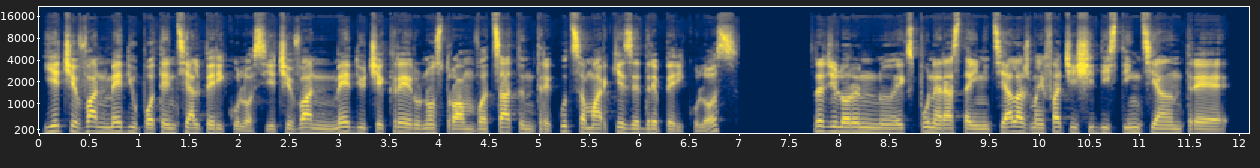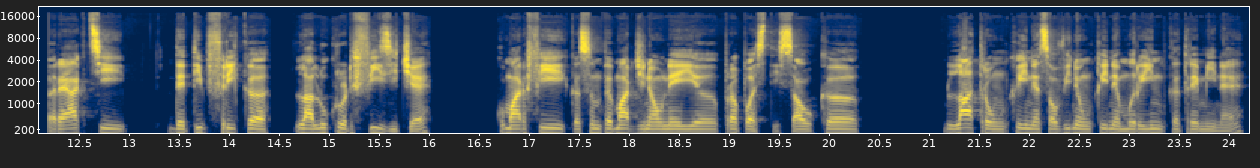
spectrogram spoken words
e ceva în mediu potențial periculos, e ceva în mediu ce creierul nostru a învățat în trecut să marcheze drept periculos. Dragilor, în expunerea asta inițială aș mai face și distinția între reacții de tip frică la lucruri fizice, cum ar fi că sunt pe marginea unei uh, prăpăstii sau că latră un câine sau vine un câine mârâind către mine,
